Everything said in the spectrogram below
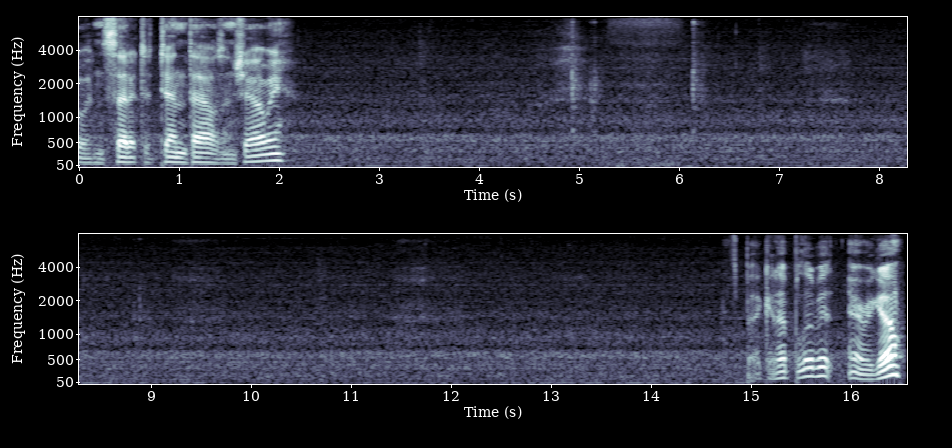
go ahead and set it to 10,000, shall we? Let's back it up a little bit. There we go.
